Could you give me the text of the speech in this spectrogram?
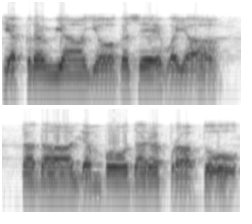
त्यक्तव्या योगसेवया। तदा लम्बोदरप्राप्तो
